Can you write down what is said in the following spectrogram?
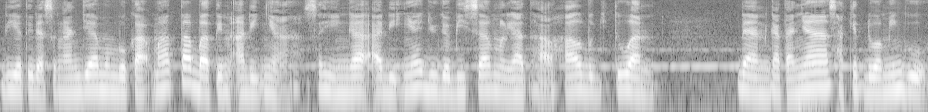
dia tidak sengaja membuka mata batin adiknya, sehingga adiknya juga bisa melihat hal-hal begituan. Dan katanya sakit dua minggu.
